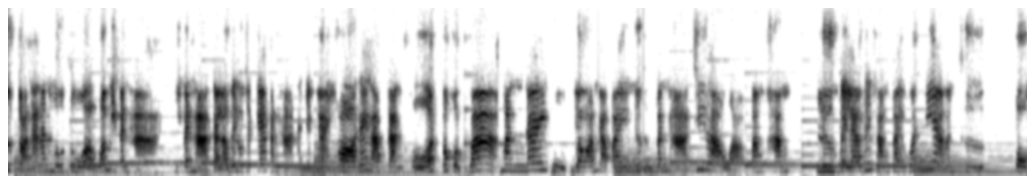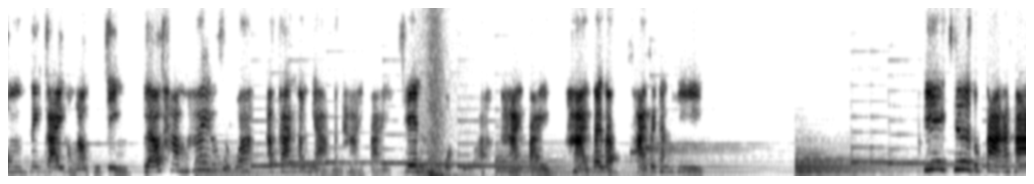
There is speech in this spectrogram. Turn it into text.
คือก่อนหน้านั้นรู้ตัวว่ามีปัญหา มีปัญหาแต่เราไม่รู้จะแก้ปัญหานั้นยังไง พอได้รับการโค้ดปรากฏว่ามันได้ถูกย้อนกลับไปนึกถึงปัญหาที่เราอะ บางครั้งลืมไปแล้วด้วยซ้ำไปว่าเนี่ยมันคือปมในใจของเราจริงๆ แล้วทำให้รู้สึกว่าอาการบางอย่างมันหายไป เช่น ปวดหัว หายไป หายไปแบบหายไปทันที พี่ชื่อตุ๊กตานะคะ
